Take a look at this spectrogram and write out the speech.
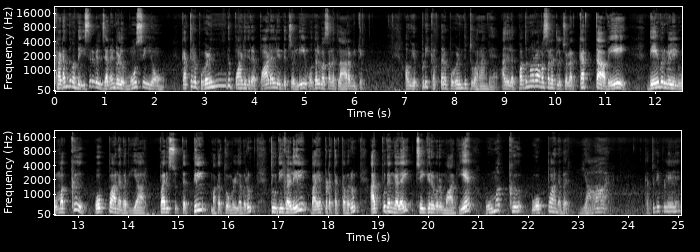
கடந்து வந்த இஸ்ரேல் ஜனங்களும் மோசையும் கத்தரை புகழ்ந்து பாடுகிற பாடல் என்று சொல்லி முதல் வசனத்தில் ஆரம்பிக்கிறது. அவங்க எப்படி கர்த்தரை புகழ்ந்துட்டு வராங்க? அதில் பதினோராம் வசனத்தில் சொல்கிற கர்த்தாவே தேவர்களில் உமக்கு ஒப்பானவர் யார்? பரிசுத்தத்தில் மகத்துவம் உள்ளவரும் துதிகளில் பயப்படத்தக்கவரும் அற்புதங்களை செய்கிறவருமாகிய உமக்கு ஒப்பானவர் யார்? கத்துடைய பிள்ளைகளே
